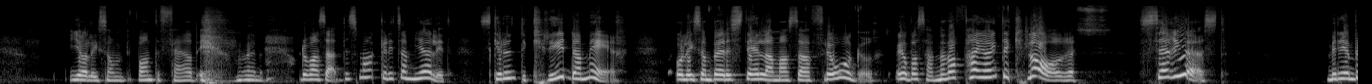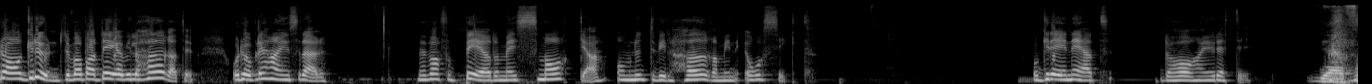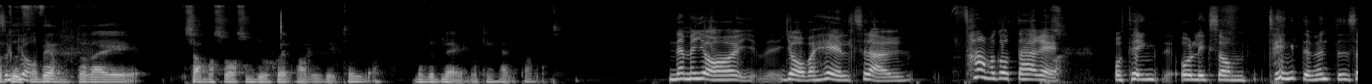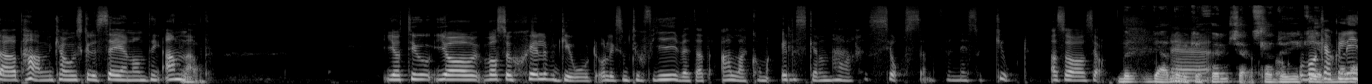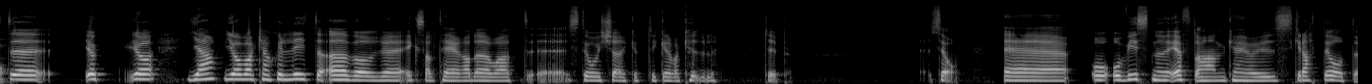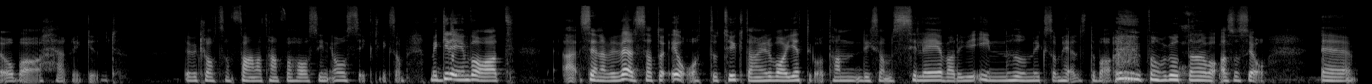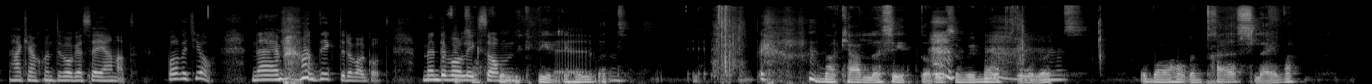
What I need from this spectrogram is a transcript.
jag liksom var inte färdig. men, och då var han så här, det smakar lite så mjöligt. Ska du inte krydda mer? Och liksom började ställa massa frågor. Och jag bara så här, men vad fan jag är inte klar! Seriöst! Men det är en bra grund, det var bara det jag ville höra typ. Och då blev han ju sådär, men varför ber du mig smaka om du inte vill höra min åsikt? Och grejen är att då har han ju rätt i. Ja, för att du förväntar dig samma svar som du själv hade i ditt huvud. Men det blev någonting helt annat. Nej men jag, jag var helt sådär, fan vad gott det här är. Och, tänk, och liksom tänkte väl inte så här att han kanske skulle säga någonting annat. Jag, tog, jag var så självgod och liksom tog för givet att alla kommer älska den här såsen för den är så god. Alltså så. Men vilken Eh, självkänsla du gick och var in kanske med lite, jag, jag, ja, jag var kanske lite överexalterad över att eh, stå i köket och tycka det var kul, typ. Så. Eh, och, och visst nu i efterhand kan jag ju skratta åt det och bara herregud. Det är väl klart som fan att han får ha sin åsikt liksom. Men grejen var att eh, sen när vi väl satt och åt då tyckte han ju det var jättegott. Han liksom slevade ju in hur mycket som helst och bara fan vad gott det här var. Alltså så. Eh, han kanske inte vågar säga annat. Vad vet jag? Nej, men han tyckte det var gott. Men det var liksom... bild i huvudet. När Kalle sitter liksom vid matbordet och bara har en träslev.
